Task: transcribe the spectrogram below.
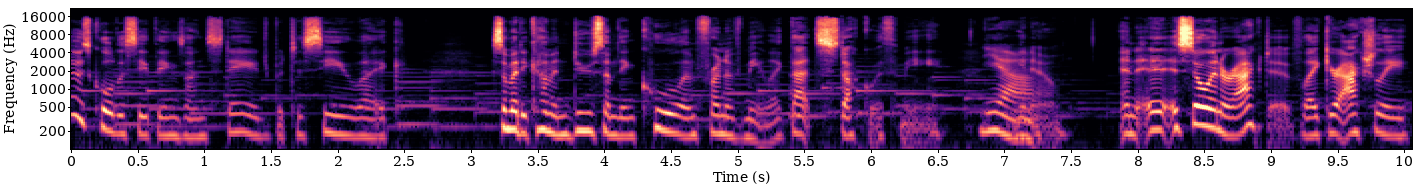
it was cool to see things on stage, but to see like somebody come and do something cool in front of me, like that stuck with me. Yeah, you know and it's so interactive. Like you're actually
